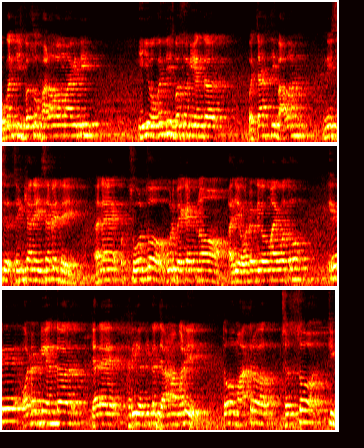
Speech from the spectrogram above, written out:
ઓગણત્રીસ બસો ફાળવવામાં આવી હતી. એ ઓગણત્રીસ બસોની અંદર પચાસથી બાવનની સંખ્યાને હિસાબે થઈ અને સોળસો ફૂડ પેકેટનો આજે ઓર્ડર દેવામાં આવ્યો હતો. એ ઓર્ડરની અંદર જ્યારે ખરી હકીકત જાણવા મળી, તો માત્ર છસોથી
